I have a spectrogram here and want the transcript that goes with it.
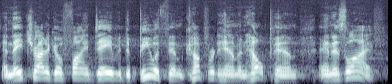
and they try to go find David to be with him, comfort him, and help him in his life.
